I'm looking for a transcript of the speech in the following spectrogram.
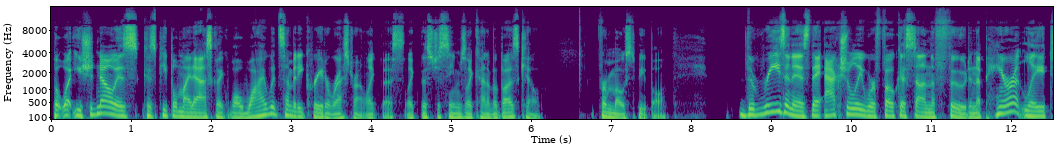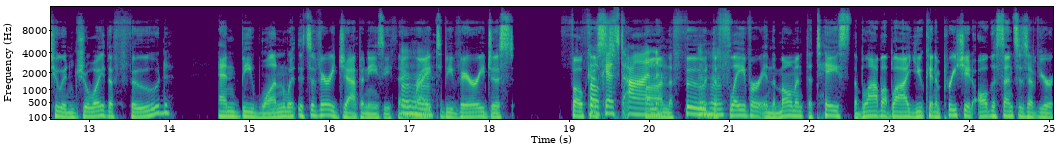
But what you should know is because people might ask, like, well, why would somebody create a restaurant like this? Like, this just seems like kind of a buzzkill for most people. The reason is they actually were focused on the food, and apparently to enjoy the food and be one with it's a very Japanesey thing, mm-hmm. right? To be very just focused, Focused on- the food, the mm-hmm. flavor in the moment, the taste, the blah blah blah. You can appreciate all the senses of your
